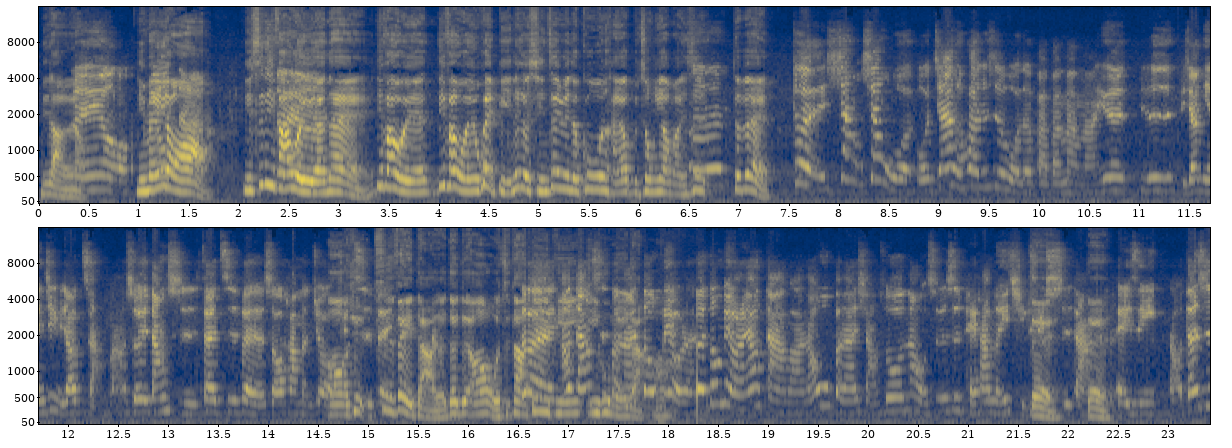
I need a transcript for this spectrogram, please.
你打了没有？没有，你没有哦。你是立法委员哎，立法委员，立法委员会比那个行政院的顾问还要不重要吗？你是对不对？对，像像我我家的话，就是我的爸爸妈妈，因为就是比较年纪比较长嘛，所以当时在自费的时候，他们就哦去自费打的，对对哦，我知道。对，然后当时本来都没有人，对，都没有人要打嘛。然后我本来想说，那我是不是陪他们一起去施打 AZ？然后但是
